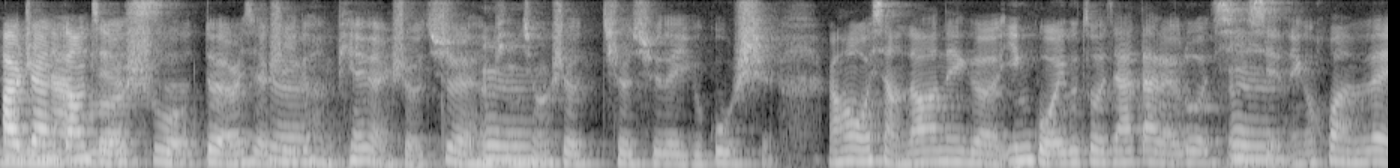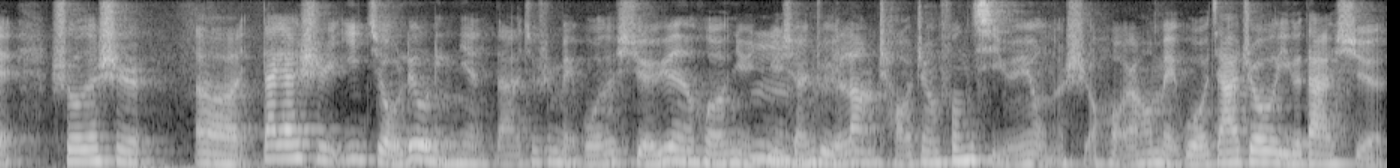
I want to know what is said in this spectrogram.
二战刚结束，对，而且是一个很偏远社区、很贫穷社社区的一个故事。然后我想到那个英国一个作家戴维洛奇写那个《换位》，说的是呃，大概是一九六零年代，就是美国的学运和女女权主义浪潮正风起云涌的时候，然后美国加州一个大学。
